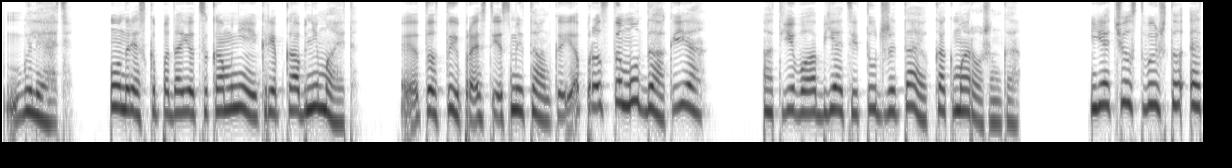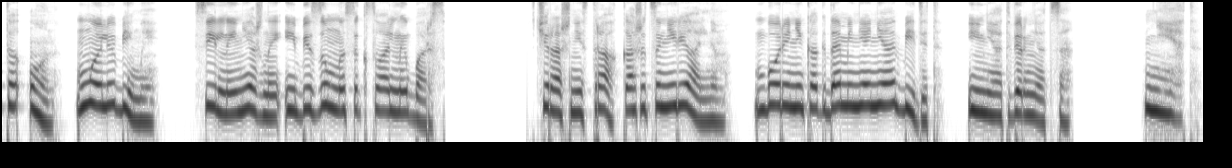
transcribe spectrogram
Блять. Он резко подается ко мне и крепко обнимает. «Это ты, прости, сметанка, я просто мудак, я...» От его объятий тут же таю, как мороженка. Я чувствую, что это он, мой любимый. Сильный, нежный и безумно сексуальный барс. Вчерашний страх кажется нереальным. Боря никогда меня не обидит и не отвернется. «Нет»,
